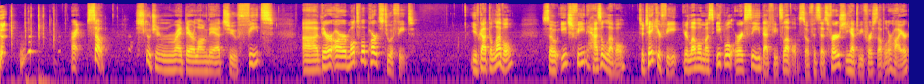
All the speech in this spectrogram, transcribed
All right, so scooching right there along there to feats. Uh, there are multiple parts to a feat. You've got the level, so each feat has a level. To take your feat, your level must equal or exceed that feat's level. So if it says first, you have to be first level or higher.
